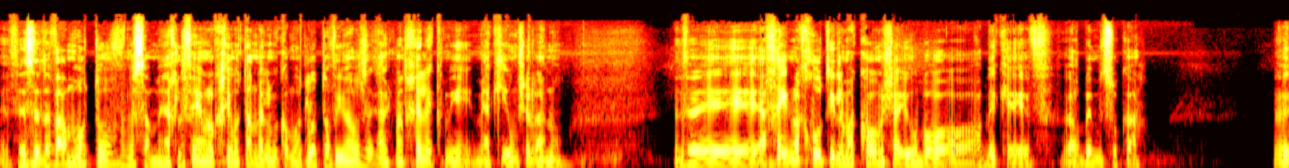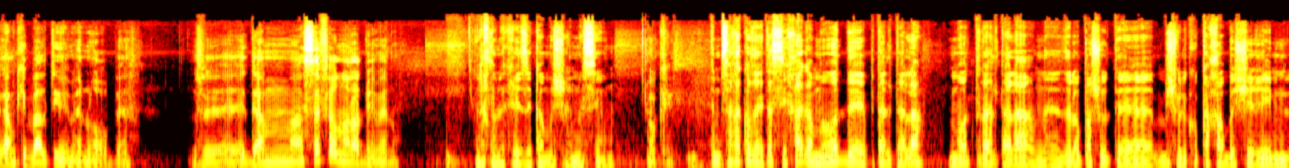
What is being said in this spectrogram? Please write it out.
וזה דבר מאוד טוב ומשמח. לפעמים לוקחים אותנו למקומות לא טובים, אבל זה גם חלק מהקיום שלנו. והחיים לקחו אותי למקום שהיו בו הרבה כאב והרבה מצוקה. וגם קיבלתי ממנו הרבה. וגם הספר נולד ממנו. אנחנו נקריא איזה כמה שירים לסיום. אוקיי. Okay. בסך הכל זו הייתה שיחה גם מאוד uh, פתלתלה, מאוד פתלתלה, זה לא פשוט uh, בשביל כל כך הרבה שירים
